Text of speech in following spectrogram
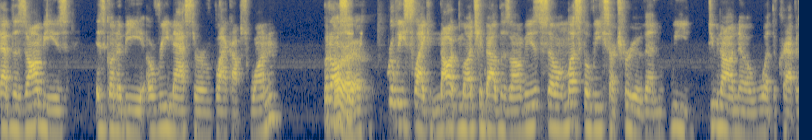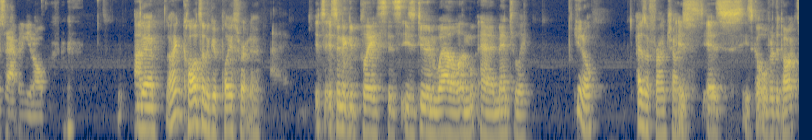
that the zombies is going to be a remaster of Black Ops 1, but also Alright. release like not much about the zombies. So unless the leaks are true, then we do not know what the crap is happening at all. I mean, Yeah, I think COD's in a good place right now. it's it's in a good place. It's he's doing well um, uh, mentally. You know, as a franchise. Is is he's got over the dark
